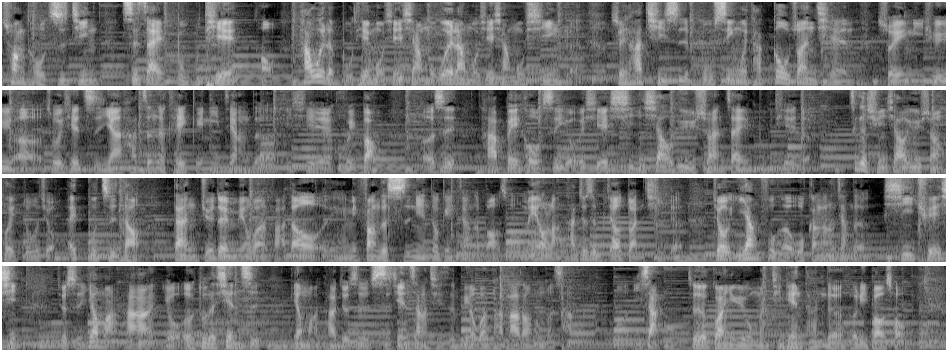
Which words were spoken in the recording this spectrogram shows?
创投资金是在补贴哦。他为了补贴某些项目，为了让某些项目吸引人，所以他其实不是因为他够赚钱，所以你去呃做一些质押，他真的可以给你这样的一些回报。而是它背后是有一些行销预算在补贴的，这个行销预算会多久？哎，不知道，但绝对没有办法到你你放着十年都给你这样的报酬，没有啦，它就是比较短期的，就一样符合我刚刚讲的稀缺性，就是要么它有额度的限制，要么它就是时间上其实没有办法拉到那么长。哦，以上这是关于我们今天谈的合理报酬，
